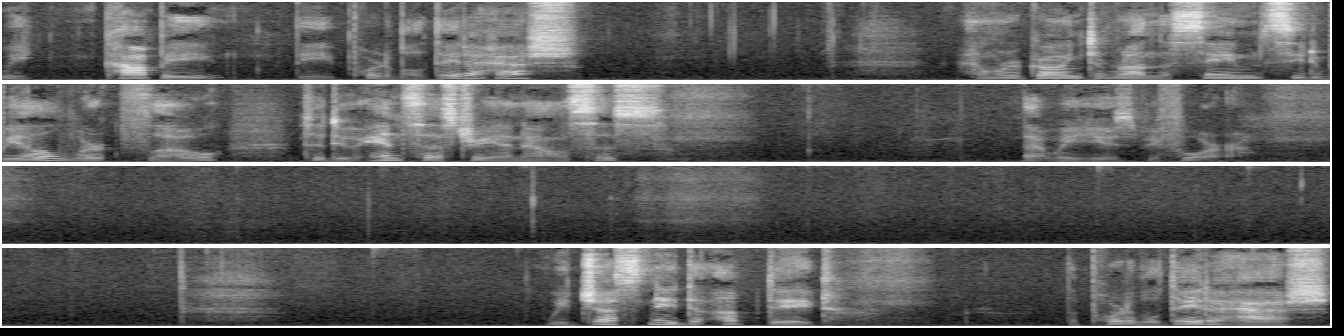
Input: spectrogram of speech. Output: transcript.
we copy the portable data hash and we're going to run the same CWL workflow to do ancestry analysis that we used before. We just need to update the portable data hash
